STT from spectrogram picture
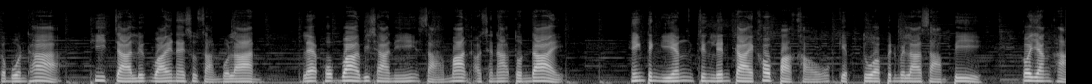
กระบวนท่า ที่จารึกไว้ในสุสานโบราณ และพบว่าวิชานี้สามารถเอาชนะตนได้เฮงเต็งเอียงจึงเล้นกายเข้าป่าเขาเก็บตัวเป็นเวลา 3 ปี ก็ยังหา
